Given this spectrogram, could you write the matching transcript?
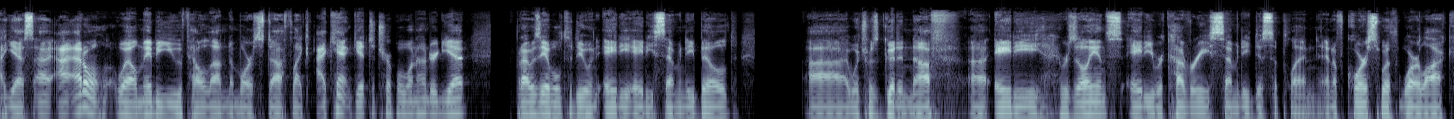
I guess I, I I don't. Well, maybe you've held on to more stuff. Like I can't get to triple 100 yet, but I was able to do an 80 80 70 build, uh, which was good enough. Uh, 80 resilience, 80 recovery, 70 discipline, and of course with warlock,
